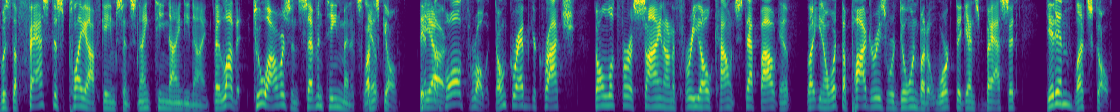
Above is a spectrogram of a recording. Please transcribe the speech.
was the fastest playoff game since 1999. I love it. Two hours and 17 minutes. Let's Yep. go. They Hit the are. ball, throw it. Don't grab your crotch. Don't look for a sign on a 3-0 count. Step out. Yep. Like you know what the Padres were doing, but it worked against Bassitt. Get in. Let's go.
